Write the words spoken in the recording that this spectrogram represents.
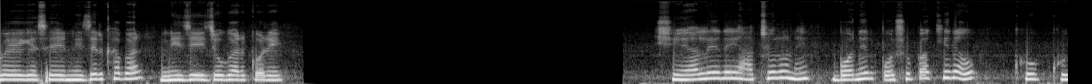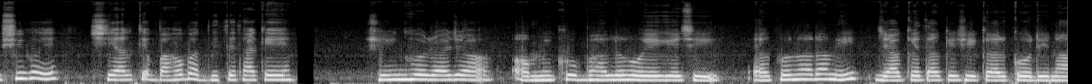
হয়ে গেছে নিজের খাবার নিজেই জোগাড় করে। শিয়ালের এই আচরণে বনের পশু পাখিরাও খুব খুশি হয়ে শিয়ালকে বাহবা দিতে থাকে। সিংহ রাজা, আমি খুব ভালো হয়ে গেছি। এখন আর আমি যাকে তাকে শিকার করি না।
